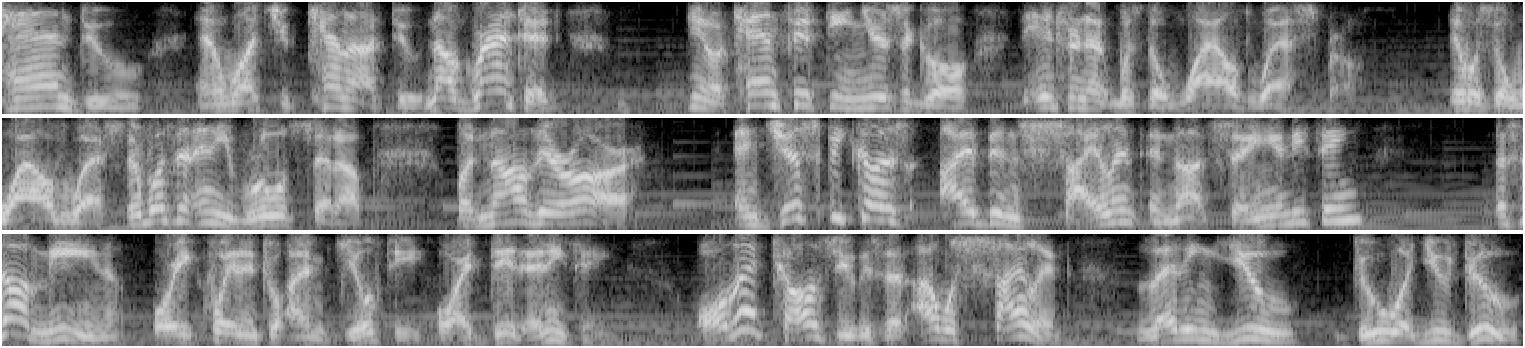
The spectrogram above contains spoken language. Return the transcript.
can do and what you cannot do. Now, granted, you know, 10, 15 years ago, the internet was the Wild West, bro. It was the Wild West. There wasn't any rules set up, but now there are. And just because I've been silent and not saying anything, does not mean or equate into I'm guilty or I did anything. All that tells you is that I was silent, letting you do what you do.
